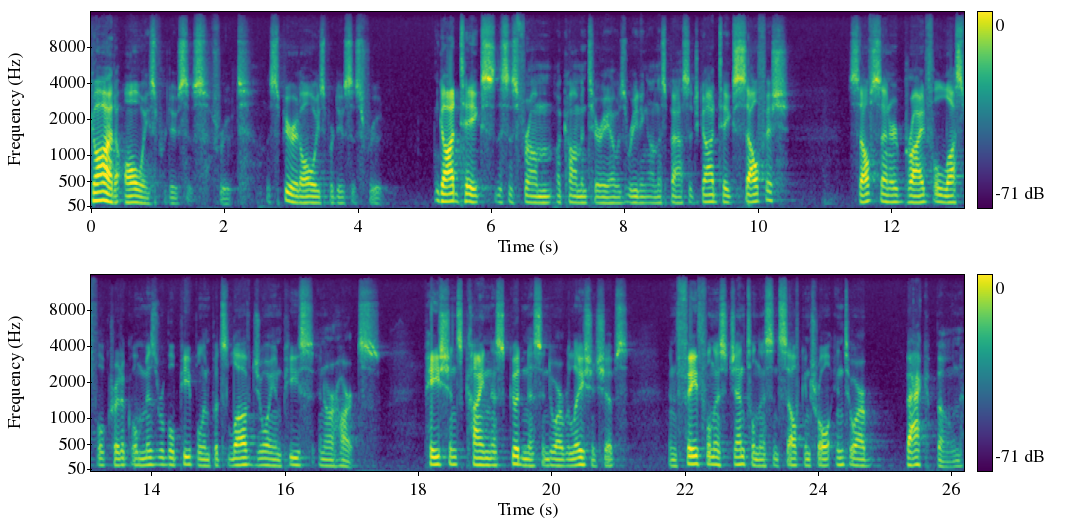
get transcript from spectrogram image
God always produces fruit. The Spirit always produces fruit. God takes, this is from a commentary I was reading on this passage. God takes selfish, self centered, prideful, lustful, critical, miserable people and puts love, joy, and peace in our hearts patience, kindness, goodness into our relationships, and faithfulness, gentleness, and self control into our backbone,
